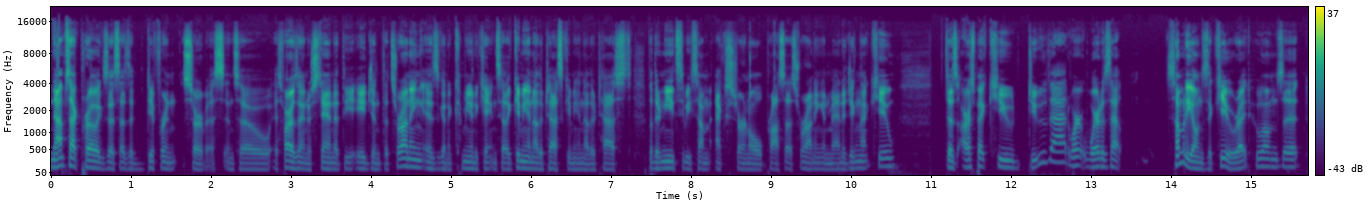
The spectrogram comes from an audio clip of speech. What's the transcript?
Knapsack Pro exists as a different service, and so as far as I understand it, the agent that's running is going to communicate and say like, "Give me another test, give me another test." But there needs to be some external process running and managing that queue. Does RSpec Q do that? Where where does that somebody owns the queue, right? Who owns it?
